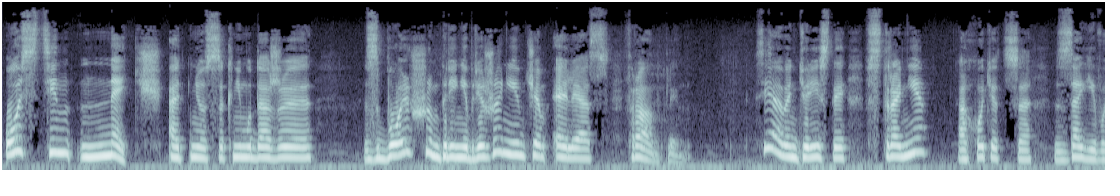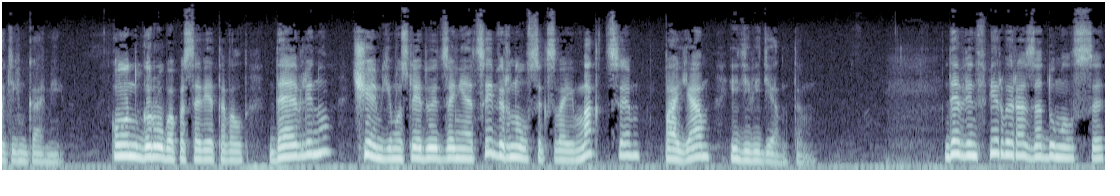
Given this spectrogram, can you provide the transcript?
Остин Нэтч отнесся к нему даже с большим пренебрежением, чем Элиас Франклин. Все авантюристы в стране охотятся за его деньгами. Он грубо посоветовал Девлину, чем ему следует заняться, и вернулся к своим акциям, паям и дивидендам. Девлин в первый раз задумался,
